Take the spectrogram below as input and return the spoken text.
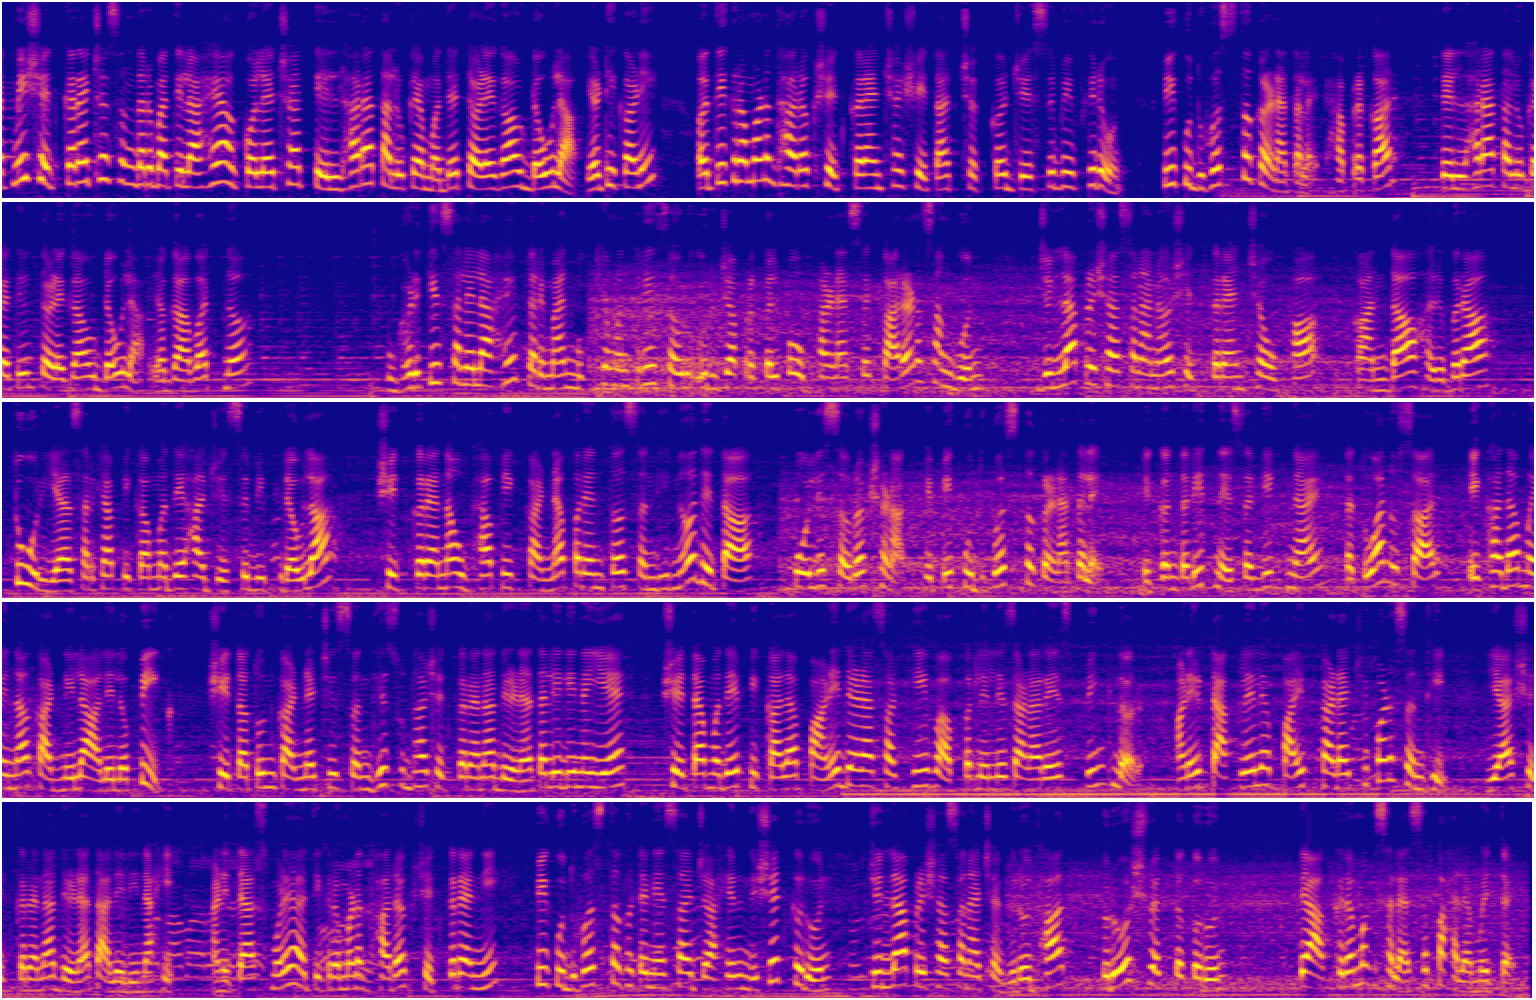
बातमी शेतकऱ्याच्या संदर्भातील आहे. अकोल्याच्या तेलधारा तालुक्यामध्ये तळेगाव डौला या ठिकाणी अतिक्रमणधारक शेतकऱ्यांच्या शेतात चक्क जेसीबी फिरवून पीक उद्ध्वस्त करण्यात आलाय. हा प्रकार तेल्हारा तालुक्यातील तळेगाव डौला या गावातनं उघडकीस आलेला आहे. दरम्यान मुख्यमंत्री सौर ऊर्जा प्रकल्प उभारण्याचे कारण सांगून जिल्हा प्रशासनानं शेतकऱ्यांच्या उभा कांदा हरभरा तूर यासारख्या पिकामध्ये हा जेसीबी फिरवला. शेतकऱ्यांना उभ्या पीक काढण्यापर्यंत संधी न देता पोलीस संरक्षणात हे पीक उद्ध्वस्त करण्यात आलंय. एकंदरीत नैसर्गिक न्याय तत्वानुसार एखादा महिना काढणीला आलेलं पीक शेतातून काढण्याची संधी सुद्धा शेतकऱ्यांना देण्यात आलेली नाहीये. शेतामध्ये पिकाला पाणी देण्यासाठी वापरलेले जाणारे स्प्रिंकलर आणि टाकलेले पाईप काढायची पण संधी या शेतकऱ्यांना देण्यात आलेली नाही. आणि त्याचमुळे अतिक्रमणधारक शेतकऱ्यांनी पीक उद्ध्वस्त घटनेचा जाहीर निषेध करून जिल्हा प्रशासनाच्या विरोधात रोष व्यक्त करून ते आक्रमक झाल्याचं पाहायला मिळतंय.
